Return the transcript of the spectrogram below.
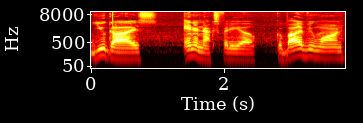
you guys in the next video. Goodbye, everyone.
